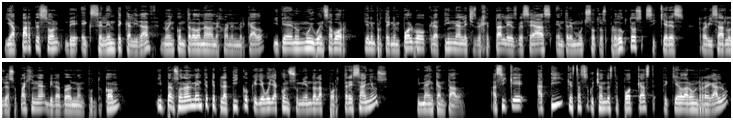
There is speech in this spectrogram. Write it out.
y aparte son de excelente calidad, no he encontrado nada mejor en el mercado, y tienen un muy buen sabor. Tienen proteína en polvo, creatina, leches vegetales, BCAAs, entre muchos otros productos. Si quieres revisarlos, ve a su página, vidabirdman.com. Y personalmente te platico que llevo ya consumiéndola por tres años y me ha encantado. Así que a ti que estás escuchando este podcast, te quiero dar un regalo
